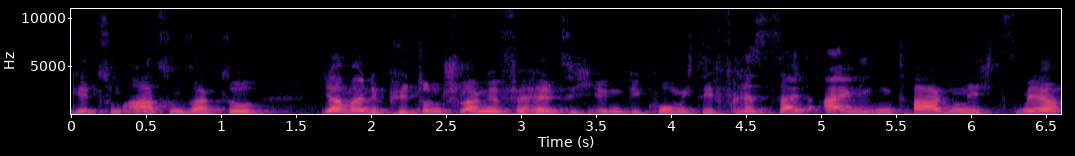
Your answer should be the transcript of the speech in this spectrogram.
geht zum Arzt und sagt so, ja, meine Pythonschlange verhält sich irgendwie komisch. Sie frisst seit einigen Tagen nichts mehr.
